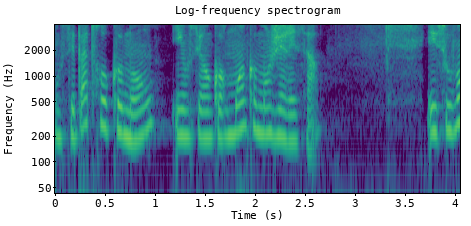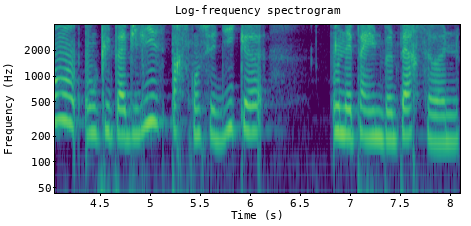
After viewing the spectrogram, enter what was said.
on ne sait pas trop comment, et on sait encore moins comment gérer ça. Et souvent on culpabilise parce qu'on se dit que on n'est pas une bonne personne,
